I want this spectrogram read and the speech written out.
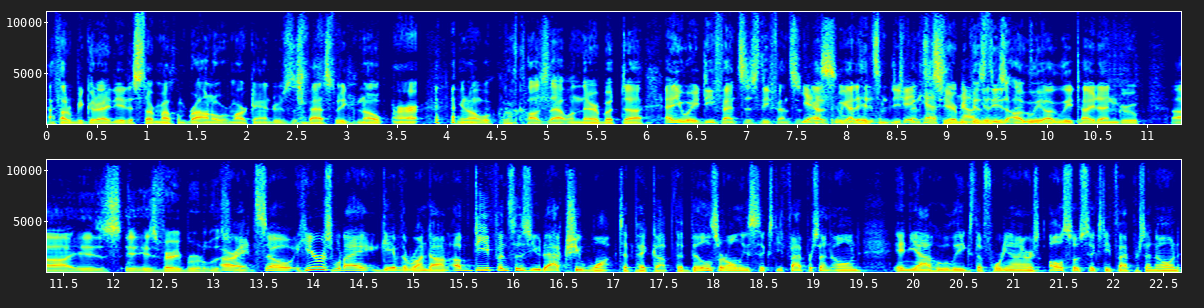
I thought it'd be a good idea to start Malcolm Brown over Mark Andrews this past week. Nope, Er, you know we'll, we'll cause that one there. But uh, anyway, defenses, defenses. Yes, we got to hit some defenses here because these ugly, defense. ugly tight end group uh, is is very brutal. This All week. right, so here's what I gave the rundown of defenses you'd actually want to pick up. The Bills are only 65% owned in Yahoo leagues. The 49ers also 65% owned.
